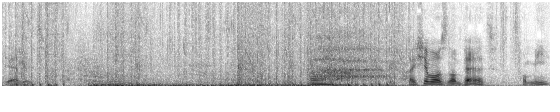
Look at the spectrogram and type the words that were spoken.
Damn it. Actually was not bad for me.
